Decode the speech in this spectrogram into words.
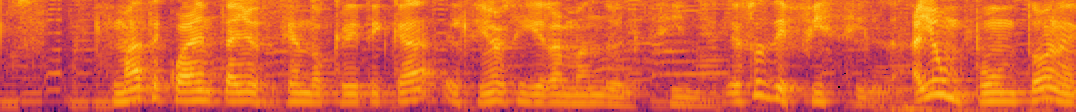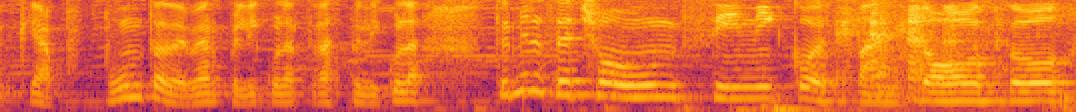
pues, más de 40 años haciendo crítica, el señor siguiera amando el cine. Eso es difícil. Hay un punto en el que a punta de ver película tras película, terminas hecho un cínico espantoso,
